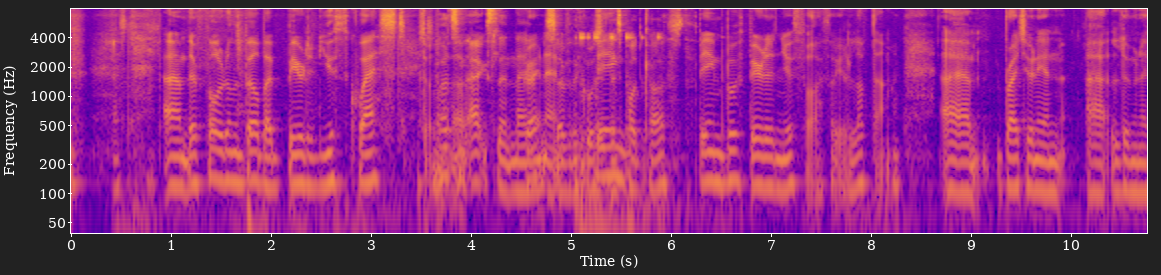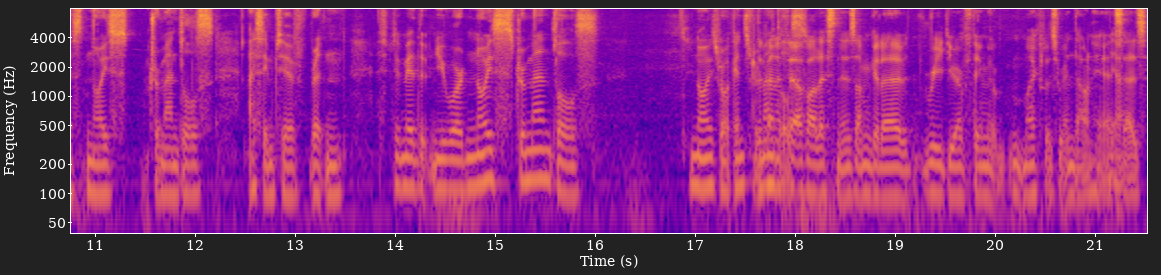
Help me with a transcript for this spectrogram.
um, they're followed on the bill by Bearded Youth Quest. So I've had some excellent Great names name. over the course Being- of this podcast. Being both bearded and youthful, I thought you'd love that, man. Um, Brightonian uh, luminous noise instrumentals. I seem to have written, I seem to have made the new word noise instrumentals. Noise rock instrumentals. For the benefit of our listeners, I'm going to read you everything that Michael has written down here. It Yeah. says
